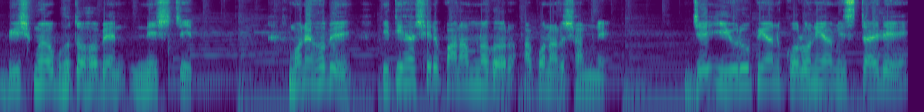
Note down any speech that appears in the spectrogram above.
বিস্ময়ভূত হবেন নিশ্চিত। মনে হবে ইতিহাসের পানামনগর আপনার সামনে, যে ইউরোপিয়ান কলোনিয়াম স্টাইলে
